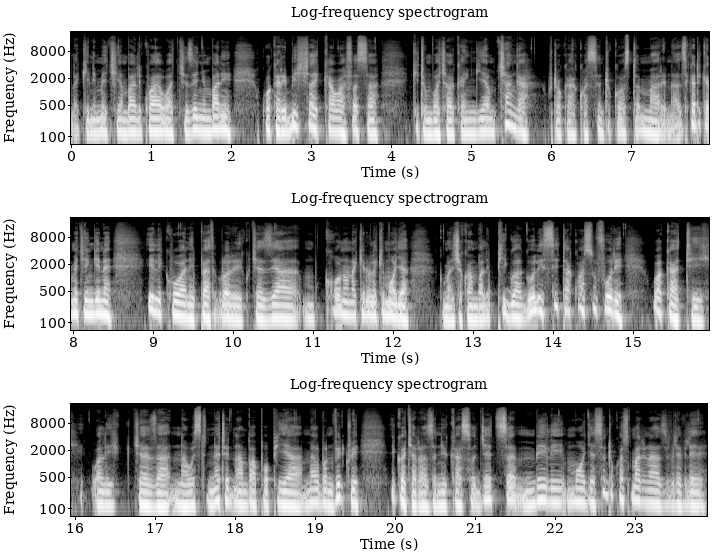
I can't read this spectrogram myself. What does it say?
lakini mechi ambayo ilikuwa wachezee nyumbani kuwakaribisha ikawa sasa kitumbua chao ikaingia mchanga kutoka kwa Central Coast Mariners. Katika mechi ingine ilikuwa ni Perth Glory kuchezea mkono na kidole kimoja, kumaanisha kwamba alipigwa goli sita kwa sufuri wakati walicheza na West United, ambapo pia Melbourne Victory ikiwacharaza Newcastle Jets mbili moja. Central Coast Mariners vilevile vile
